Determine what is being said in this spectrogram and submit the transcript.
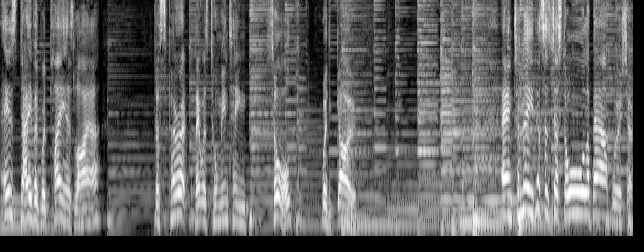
as David would play his lyre, the spirit that was tormenting Saul would go. And to me, this is just all about worship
